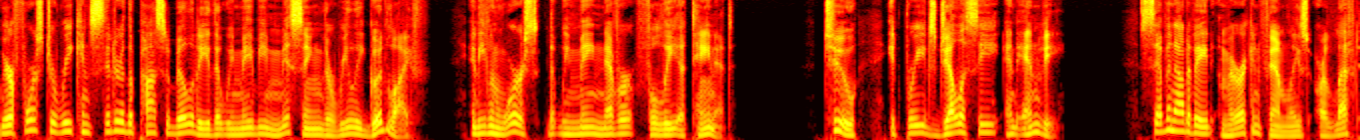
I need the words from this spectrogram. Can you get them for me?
we are forced to reconsider the possibility that we may be missing the really good life, and even worse, that we may never fully attain it. Two, it breeds jealousy and envy. Seven out of eight American families are left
